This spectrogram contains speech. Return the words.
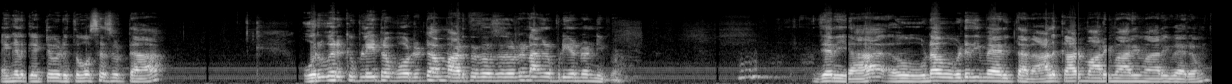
எங்களுக்கு எட்டு வீடு தோசை சுட்டா? ஒருவருக்கு பிளேட்டை போட்டுட்டு அம்மா அடுத்த தோசை சுட்டு நாங்கள் இப்படி ஒன்று நிற்போம் சரியா? உணவு விடுதி மாதிரி தான் ஆளுக்கு மாறி மாறி மாறி வரும்.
